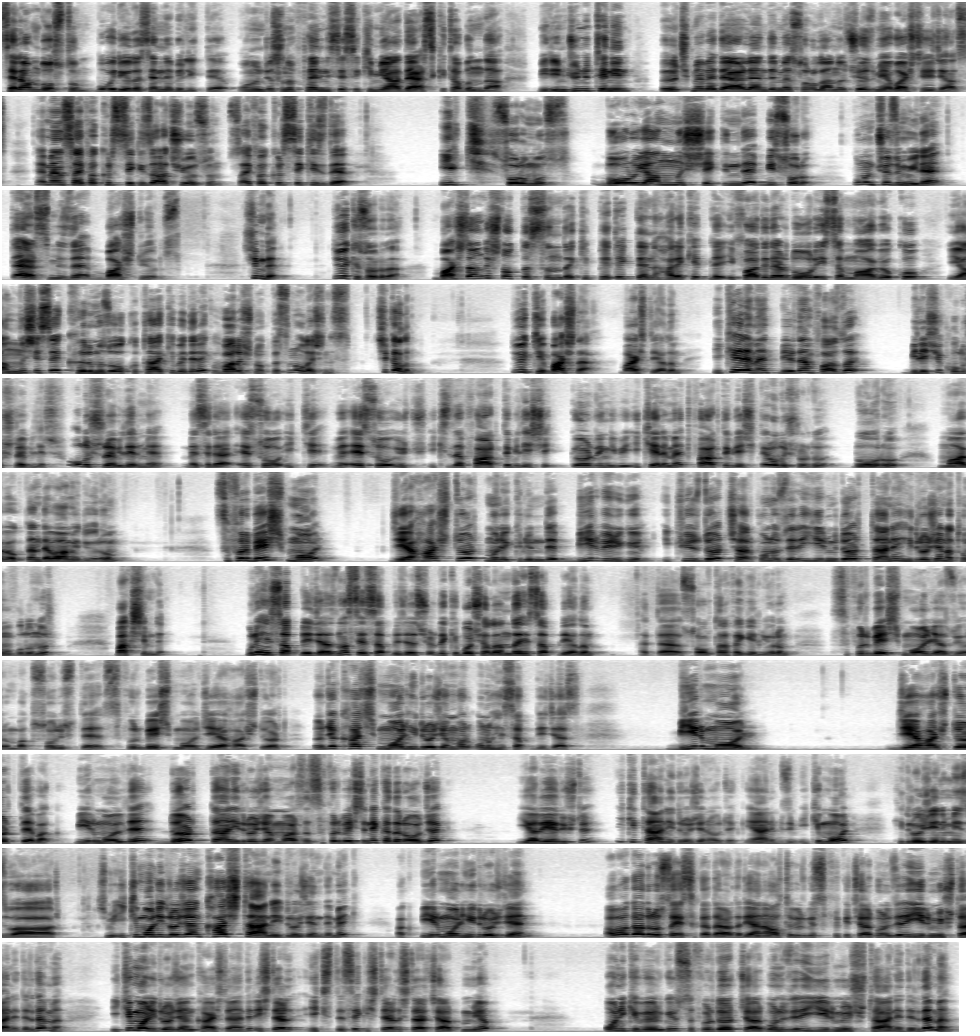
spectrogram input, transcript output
Selam dostum. Bu videoda seninle birlikte 10. sınıf Fen Lisesi Kimya ders kitabında 1. ünitenin ölçme ve değerlendirme sorularını çözmeye başlayacağız. Hemen sayfa 48'i açıyorsun. Sayfa 48'de ilk sorumuz doğru yanlış şeklinde bir soru. Bunun çözümüyle dersimize başlıyoruz. Şimdi diyor ki soruda başlangıç noktasındaki petekten hareketle ifadeler doğru ise mavi oku, yanlış ise kırmızı oku takip ederek varış noktasına ulaşınız. Çıkalım. Diyor ki başla. Başlayalım. İki element birden fazla bileşik oluşturabilir. Oluşturabilir mi? Mesela SO2 ve SO3 ikisi de farklı bileşik. Gördüğün gibi iki element farklı bileşikler oluşturdu. Doğru. Mavi oktan devam ediyorum. 0,5 mol CH4 molekülünde 1,204 çarpı 10 üzeri 24 tane hidrojen atomu bulunur. Bak şimdi. Bunu hesaplayacağız. Nasıl hesaplayacağız? Şuradaki boş alanı da hesaplayalım. Hatta sol tarafa geliyorum. 0,5 mol yazıyorum bak sol üstte. 0,5 mol CH4. Önce kaç mol hidrojen var onu hesaplayacağız. 1 mol CH4'te bak 1 molde 4 tane hidrojen varsa 0,5'te ne kadar olacak? Yarıya düştü. 2 tane hidrojen olacak. Yani bizim 2 mol hidrojenimiz var. Şimdi 2 mol hidrojen kaç tane hidrojen demek? Bak 1 mol hidrojen Avogadro sayısı kadardır. Yani 6,02 çarpı 10 üzeri 23 tanedir değil mi? 2 mol hidrojen kaç tanedir? İşler x desek içler dışlar çarpımı yap. 12,04 çarpı 10 üzeri 23 tanedir değil mi?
